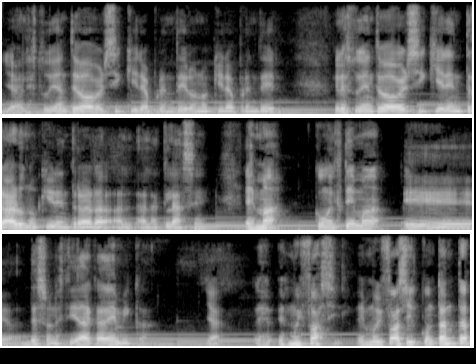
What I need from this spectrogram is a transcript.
Ya, el estudiante va a ver si quiere aprender o no quiere aprender. El estudiante va a ver si quiere entrar o no quiere entrar a, la clase. Es más, con el tema eh, deshonestidad académica, ya, es, muy fácil, es muy fácil con, tanta,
